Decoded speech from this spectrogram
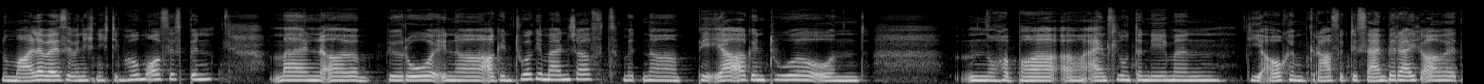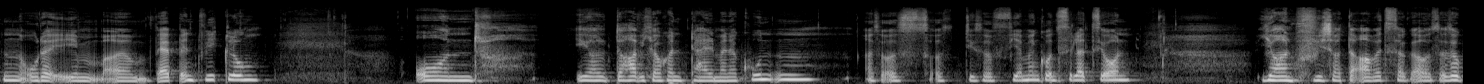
normalerweise, wenn ich nicht im Homeoffice bin, mein äh, Büro in einer Agenturgemeinschaft mit einer PR-Agentur und noch ein paar äh, Einzelunternehmen, die auch im Grafikdesignbereich arbeiten oder eben äh, Webentwicklung. Und ja, da habe ich auch einen Teil meiner Kunden, also aus, aus dieser Firmenkonstellation. Ja, und wie schaut der Arbeitstag aus? Also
